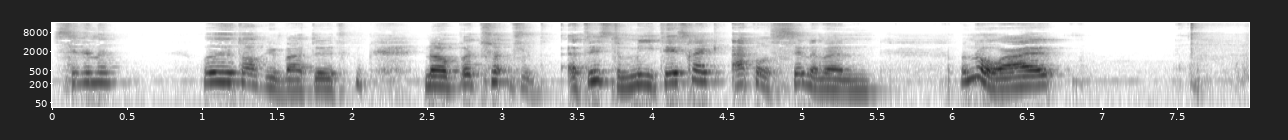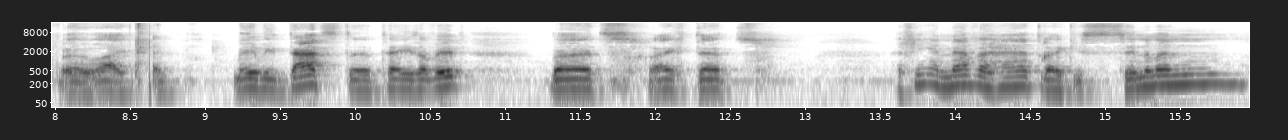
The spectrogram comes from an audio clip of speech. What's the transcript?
Cinnamon? What are you talking about, dude?" no, but at least to me, it tastes like apple cinnamon. I don't know why. Well, like uh, maybe that's the taste of it but like that I think I never had like a cinnamon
